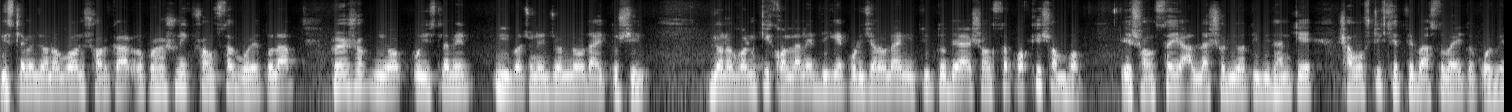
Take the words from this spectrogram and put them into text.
ইসলামের জনগণ, সরকার ও প্রশাসনিক সংস্থা গড়ে তোলা প্রশাসক নিয়োগ ও ইসলামের নির্বাচনের জন্য দায়িত্বশীল। জনগণকে কল্যাণের দিকে পরিচালনায় নেতৃত্ব দেওয়া সংস্থার পক্ষে সম্ভব? এই সংস্থাই আল্লাহ শরীয়তি বিধানকে সামষ্টিক ক্ষেত্রে বাস্তবায়িত করবে।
